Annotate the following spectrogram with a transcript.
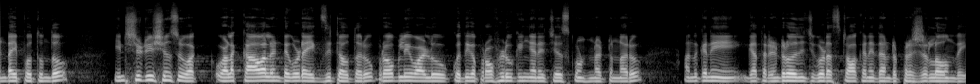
ఎండ్ అయిపోతుందో ఇన్స్టిట్యూషన్స్ వాళ్ళకి కావాలంటే కూడా ఎగ్జిట్ అవుతారు. ప్రాబ్లీ వాళ్ళు కొద్దిగా ప్రాఫిట్ బుకింగ్ అనేది చేసుకుంటున్నట్టున్నారు. అందుకని గత రెండు రోజుల నుంచి కూడా స్టాక్ అనేది అండర్ ప్రెషర్లో ఉంది.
